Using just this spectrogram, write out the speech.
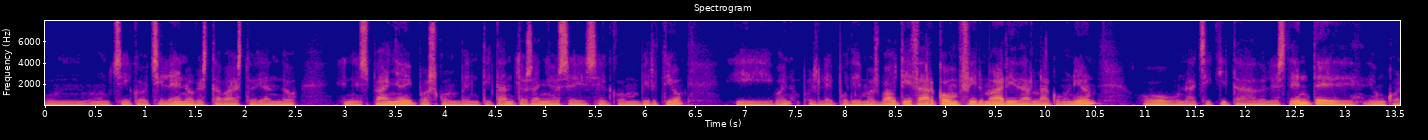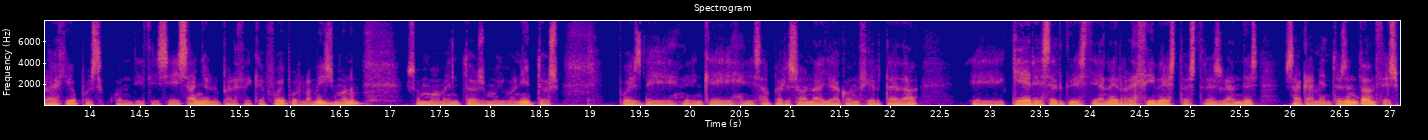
un, chico chileno que estaba estudiando en España y pues con veintitantos años se, se, convirtió y bueno pues le pudimos bautizar confirmar y dar la comunión o una chiquita adolescente de, un colegio pues con 16 años me parece que fue pues lo mismo no son momentos muy bonitos pues de en que esa persona ya con cierta edad eh, quiere ser cristiana y recibe estos tres grandes sacramentos. Entonces,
